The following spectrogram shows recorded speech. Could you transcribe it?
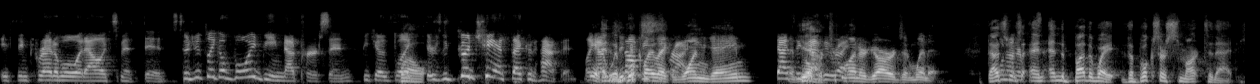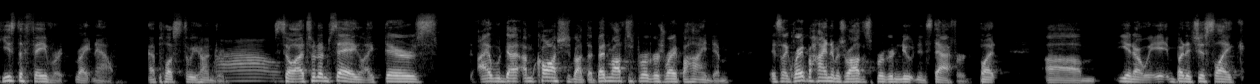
it's incredible what Alex Smith did. So just like avoid being that person because like Well- there's a good chance that could happen. Like yeah, I would he not could play be like one game That's and exactly for right. 200 yards and win it. That's what's and and the, by the way, the books are smart to that. He's the favorite right now at plus three hundred. Wow. So that's what I'm saying. Like there's, I would, I'm cautious about that. Ben Roethlisberger's right behind him. It's like right behind him is Roethlisberger, Newton, and Stafford. But, um, you know, it, but it's just like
